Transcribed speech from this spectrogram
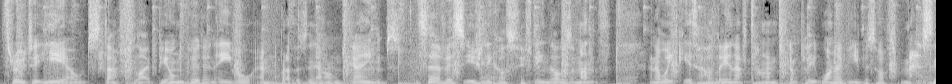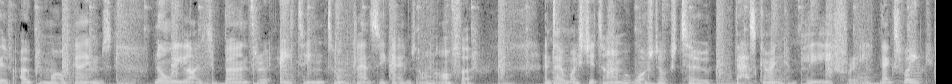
through to year old stuff like Beyond Good and Evil and Brothers in Arms games. The service usually costs $15 a month, and a week is hardly enough time to complete one of Ubisoft's massive open world games, nor you like to burn through 18 Tom Clancy games on offer. And don't waste your time with Watch Dogs 2, that's going completely free next week.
